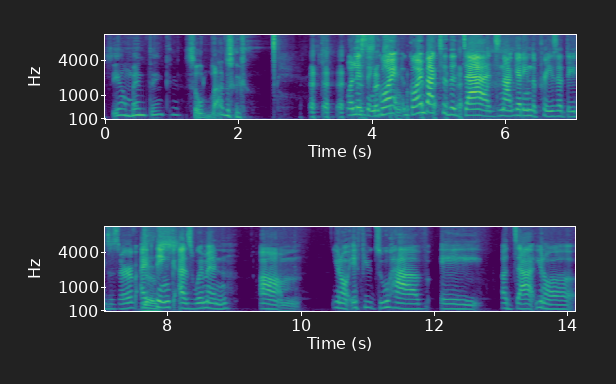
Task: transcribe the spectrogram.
See how men think? So logical. Well, listen, going going back to the dads not getting the praise that they deserve, I think as women, um, you know, if you do have a a dad, you know, a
